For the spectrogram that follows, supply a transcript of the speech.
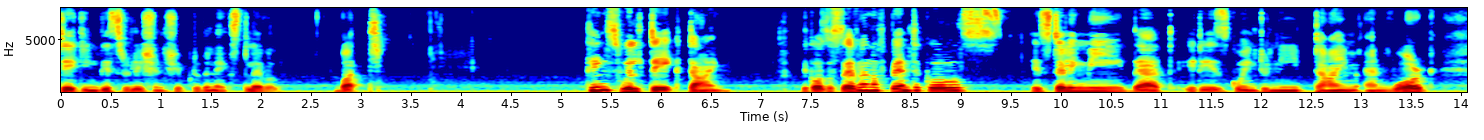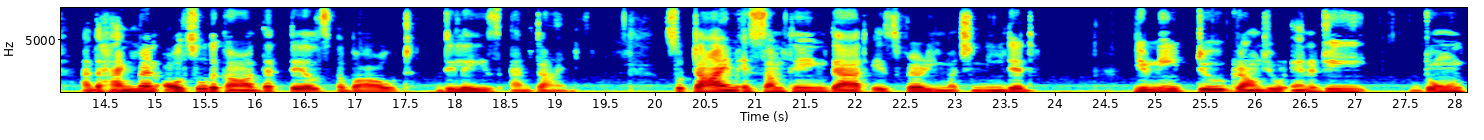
taking this relationship to the next level. But things will take time because the seven of pentacles is telling me that it is going to need time and work and the hangman also the card that tells about delays and time so time is something that is very much needed. You need to ground your energy. Don't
